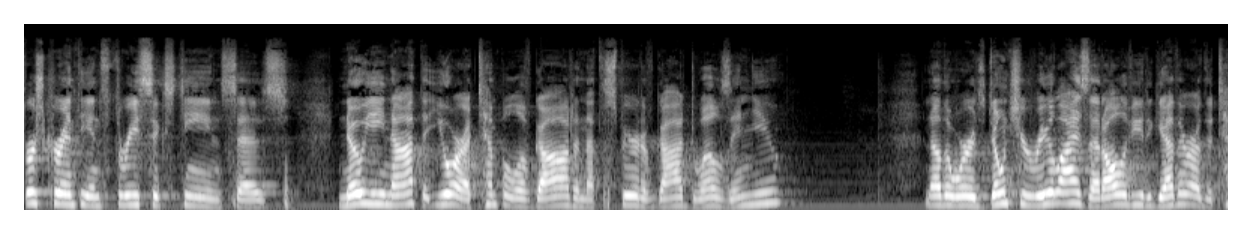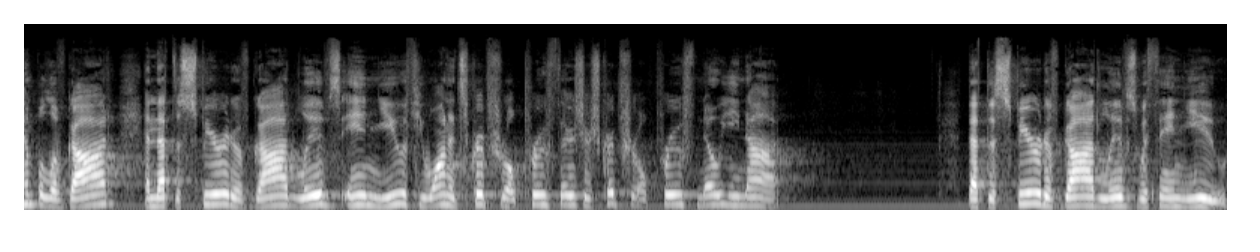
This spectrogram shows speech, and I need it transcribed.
1 Corinthians 3:16 says, "Know ye not that you are a temple of God and that the spirit of God dwells in you?" In other words, don't you realize that all of you together are the temple of God and that the spirit of God lives in you? If you wanted scriptural proof, there's your scriptural proof. Know ye not that the spirit of God lives within you?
